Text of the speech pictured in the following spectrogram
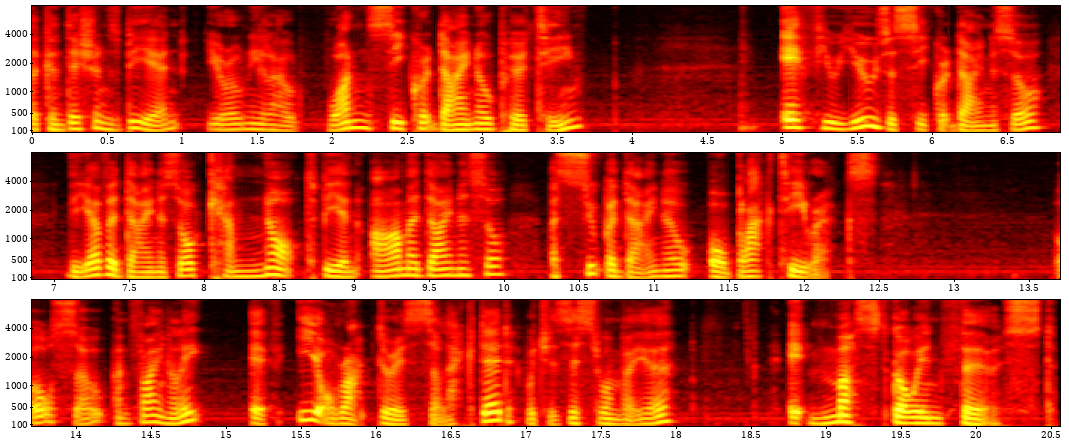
The conditions being you're only allowed one secret dino per team. If you use a secret dinosaur, the other dinosaur cannot be an armor dinosaur a Super Dino, or Black T-Rex. Also, and finally, if Eoraptor is selected, which is this one right here, it must go in first.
